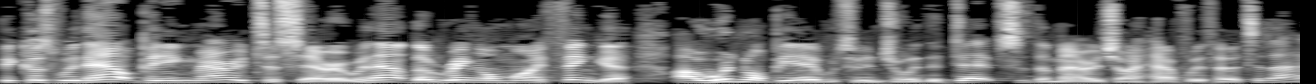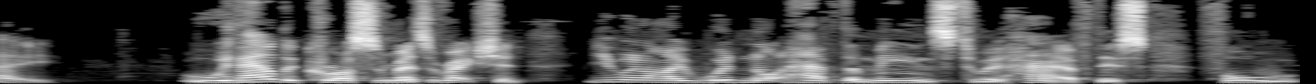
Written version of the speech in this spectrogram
because without being married to Sarah, without the ring on my finger, I would not be able to enjoy the depths of the marriage I have with her today. Without the cross and resurrection, you and I would not have the means to have this full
